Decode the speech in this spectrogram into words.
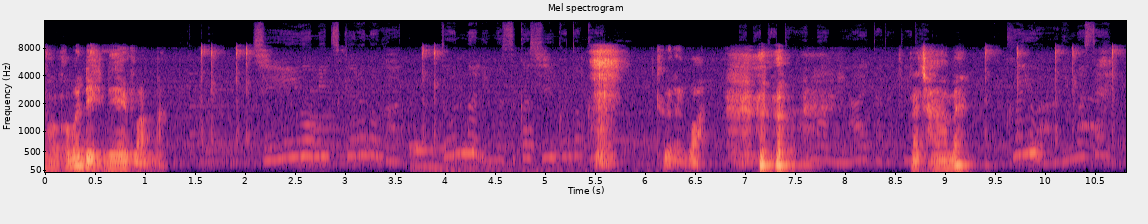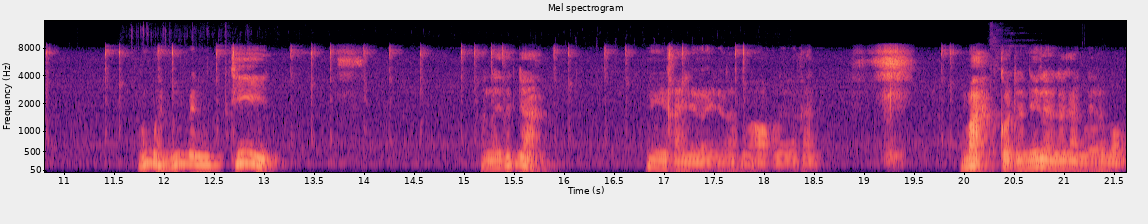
น้องเขาไม่ดิกนี่ใฟังอะคืออะไรวะราชาไหมเขาเหมือนเป็นที่ อะไรสักอย่างไม่มีใครเลยนะครับ ออกเลยแล้วกัน มากดอันนี้เลยแล้วกันนะครับผม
